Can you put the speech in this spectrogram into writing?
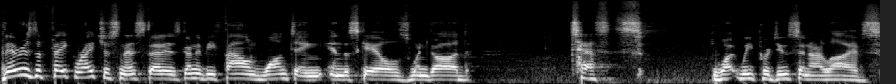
There is a fake righteousness that is going to be found wanting in the scales when God tests what we produce in our lives,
